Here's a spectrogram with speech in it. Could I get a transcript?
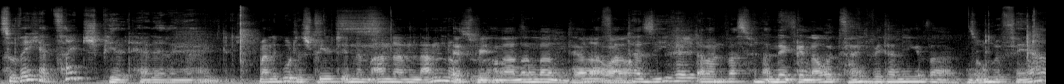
Zu welcher Zeit spielt Herr der Ringe eigentlich? Ich meine, gut, es spielt in einem anderen Land. Es spielt in einem anderen Land, ja, in einer Fantasiewelt, aber in was für einer eine Zeit? genaue Zeit wird da nie gesagt. So ungefähr?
